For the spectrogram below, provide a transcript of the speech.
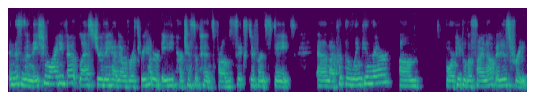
And this is a nationwide event. Last year, they had over 380 participants from six different states. And I put the link in there um, for people to sign up. It is free.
